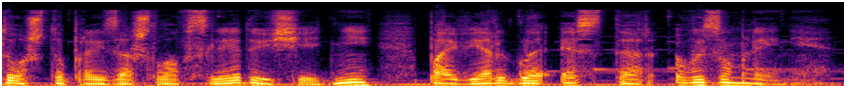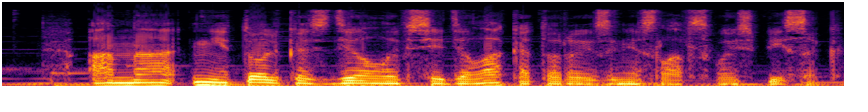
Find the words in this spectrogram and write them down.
То, что произошло в следующие дни, повергло Эстер в изумление. Она не только сделала все дела, которые занесла в свой список.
